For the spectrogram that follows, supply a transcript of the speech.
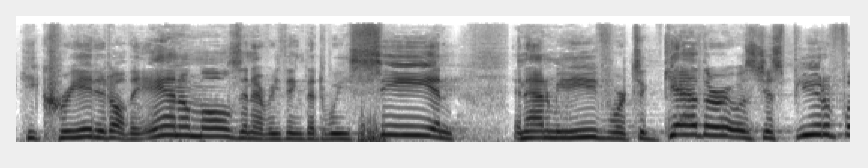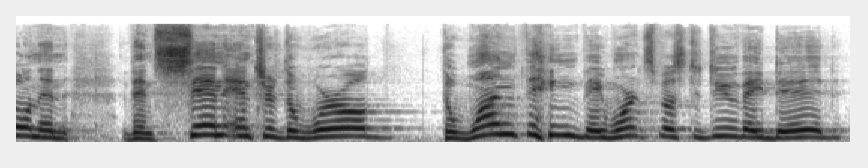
he created all the animals and everything that we see, and, and Adam and Eve were together. It was just beautiful. And then, then sin entered the world. The one thing they weren't supposed to do, they did.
